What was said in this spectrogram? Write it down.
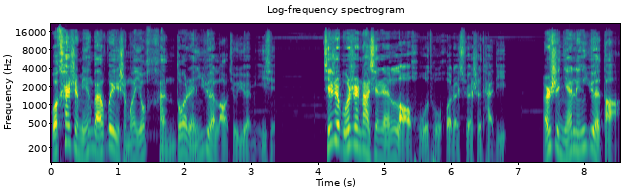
我开始明白为什么有很多人越老就越迷信。其实不是那些人老糊涂或者学识太低，而是年龄越大，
